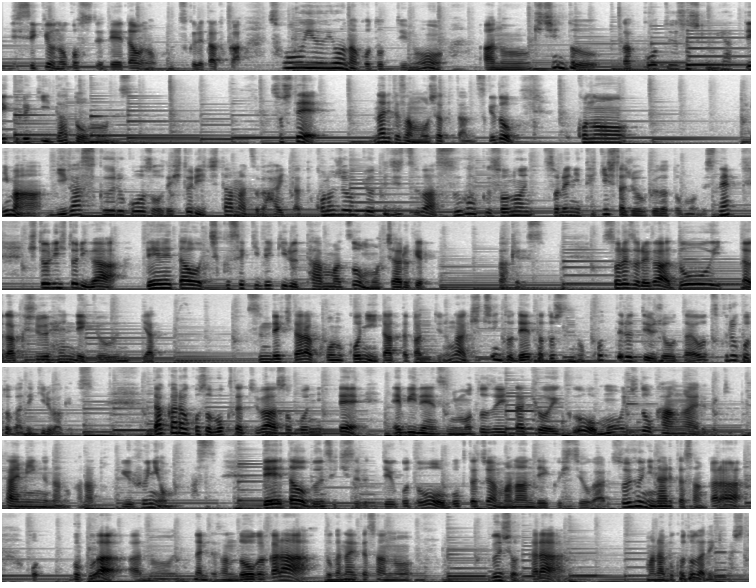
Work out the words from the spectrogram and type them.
実績を残すデータを作れたとかそういうようなことっていうのをあのきちんと学校という組織もやっていくべきだと思うんですよ。そして成田さんもおっしゃってたんですけどこの今ギガスクール構想で1人1端末が入ったってこの状況って実はすごくそのそれに適した状況だと思うんですね。一人一人がデータを蓄積できる端末を持ち歩けるわけです。それぞれがどういった学習遍歴をや積んできたらこの子に至ったかっていうのがきちんとデータとして残ってるっていう状態を作ることができるわけです。だからこそ僕たちはそこに行ってエビデンスに基づいた教育をもう一度考えるべきタイミングなのかなというふうに思います。データを分析するっていうことを僕たちは学んでいく必要がある。そういうふうに成田さんから僕はあの成田さんの動画からとか成田さんの文章から学ぶことができました。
